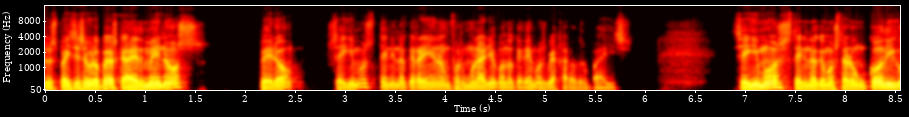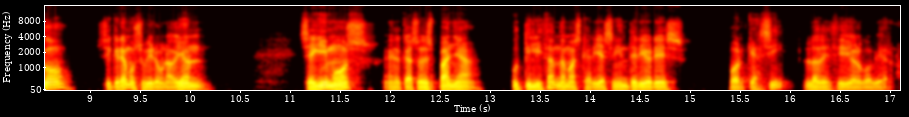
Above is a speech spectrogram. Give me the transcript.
los países europeos cada vez menos, pero Seguimos teniendo que rellenar un formulario cuando queremos viajar a otro país. Seguimos teniendo que mostrar un código si queremos subir a un avión. Seguimos, en el caso de España, utilizando mascarillas en interiores porque así lo decidió el gobierno.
